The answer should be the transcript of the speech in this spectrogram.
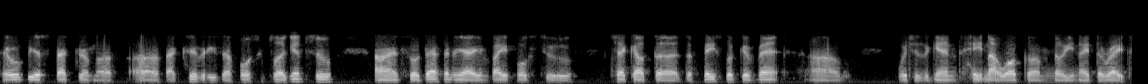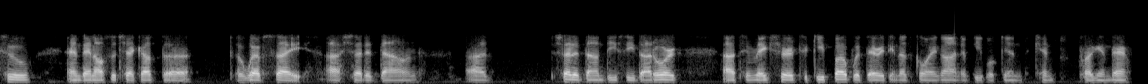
there will be a spectrum of, of activities that folks can plug into. Uh, and so definitely I invite folks to check out the, the Facebook event, um, which is again, Hate Not Welcome, No Unite the Right 2. And then also check out the, the website, uh, Shut It Down, uh, shutitdowndc.org uh, to make sure to keep up with everything that's going on and people can can plug in there.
